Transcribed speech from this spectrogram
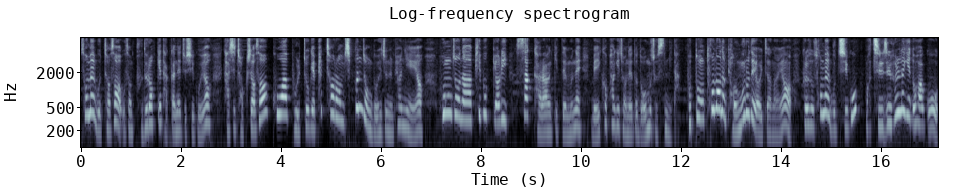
솜에 묻혀서 우선 부드럽게 닦아내 주시고요. 다시 적셔서 코와 볼 쪽에 팩처럼 10분 정도 해주는 편이에요. 홍조나 피부결이 싹 가라앉기 때문에 메이크업 하기 전에도 너무 좋습니다. 보통 토너는 병으로 되어 있잖아요. 그래서 솜에 묻히고 막 질질 흘리기도 하고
